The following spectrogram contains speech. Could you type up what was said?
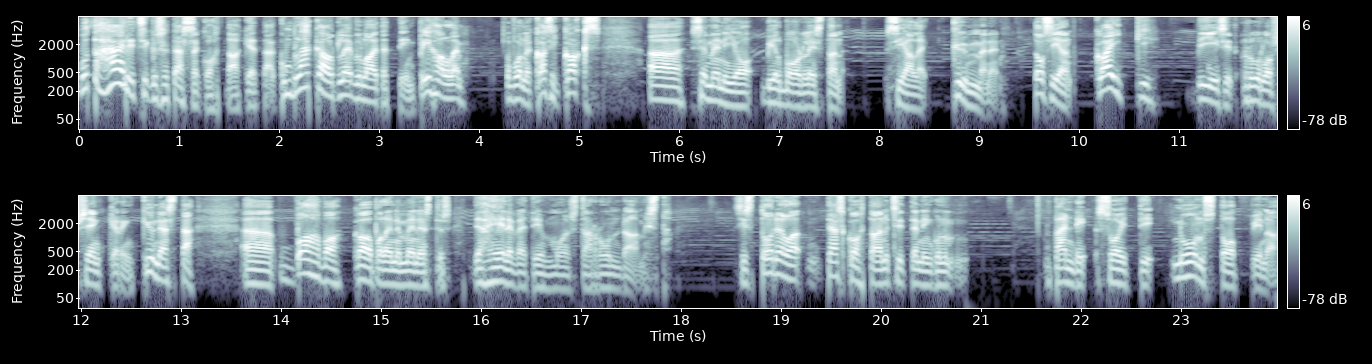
Mutta häiritsikö se tässä kohtaa ketään? Kun Blackout-levy laitettiin pihalle vuonna 1982, uh, se meni jo Billboard-listan sijalle 10 tosiaan kaikki biisit Rudolf Schenkerin kynästä, ää, vahva kaupallinen menestys ja helvetinmoista rundaamista. Siis todella tässä kohtaa nyt sitten niin kuin bändi soitti non-stoppina.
